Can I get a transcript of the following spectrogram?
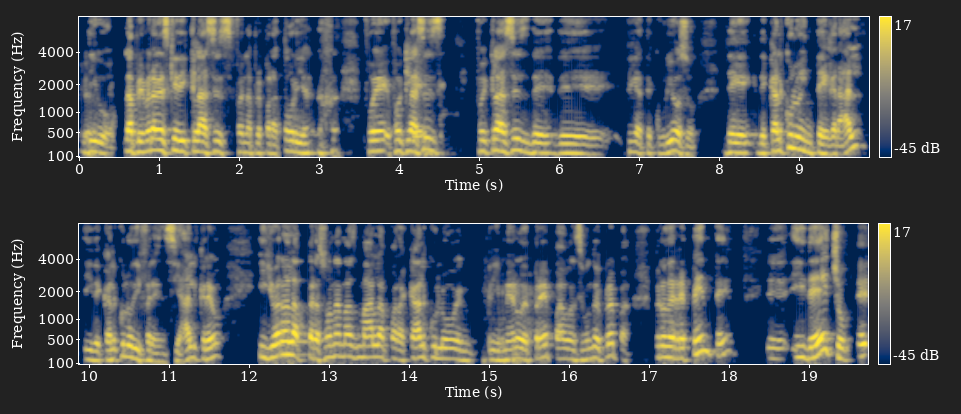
Digo, la primera vez que di clases fue en la preparatoria. fue, fue clases, fue clases de, fíjate, curioso, de, cálculo integral y de cálculo diferencial, creo. Y yo era la persona más mala para cálculo en primero de prepa o en segundo de prepa. Pero de repente, eh, y de hecho, eh,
